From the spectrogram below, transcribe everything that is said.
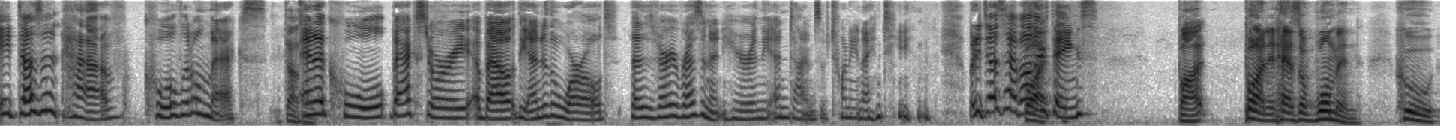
it doesn't have cool little mix and a cool backstory about the end of the world that is very resonant here in the end times of 2019. but it does have other things. But but it has a woman who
